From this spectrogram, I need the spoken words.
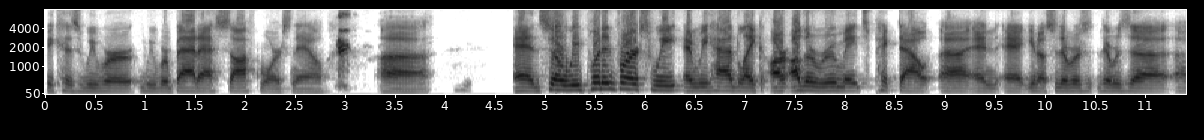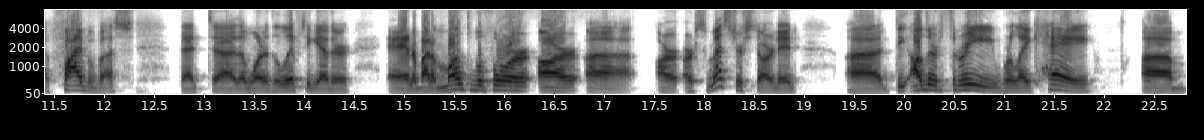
because we were we were badass sophomores now. Uh, and so we put in for our suite, and we had like our other roommates picked out, uh, and, and you know, so there was there was uh, uh, five of us that uh, that wanted to live together. And about a month before our uh, our, our semester started, uh, the other three were like, "Hey, um,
